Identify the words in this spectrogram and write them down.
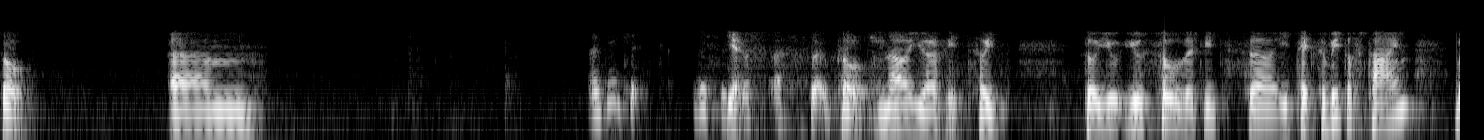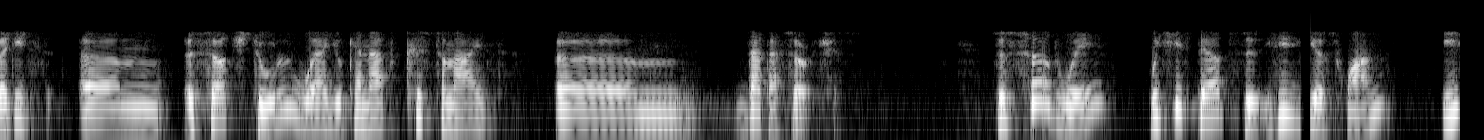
So, um, I think it, this is yes. just a slow page. So now you have it. So it, so you, you saw that it's uh, it takes a bit of time, but it's um, a search tool where you can have customized um, data searches. The third way, which is perhaps the easiest one, is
